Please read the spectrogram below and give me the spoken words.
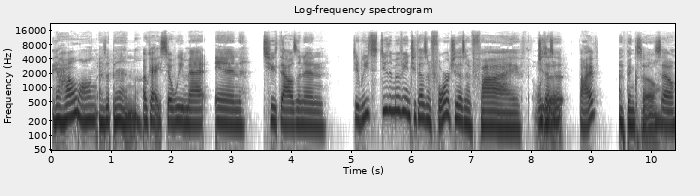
Yeah, how long has it been? Okay. So we met in 2000 and, did we do the movie in 2004 or 2005? Was it? 2005? I think so. So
